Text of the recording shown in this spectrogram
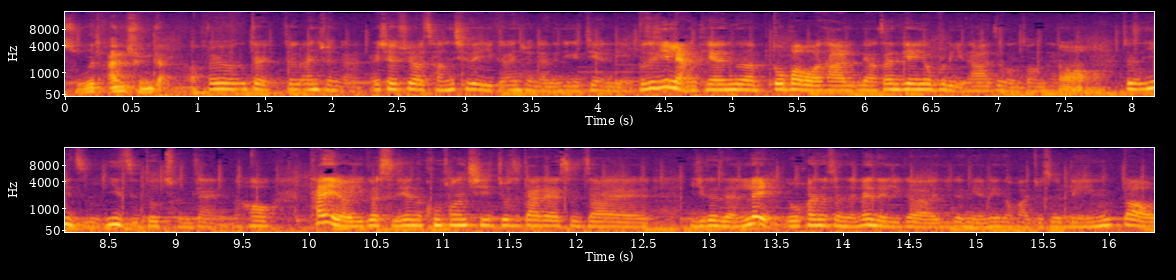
所谓的安全感啊，所以对，就是安全感，而且需要长期的一个安全感的一个建立，不是一两天的多抱抱他，两三天又不理他这种状态啊，就是一直一直都存在。然后他也有一个时间的空窗期，就是大概是在一个人类，如果换算成人类的一个一个年龄的话，就是零到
